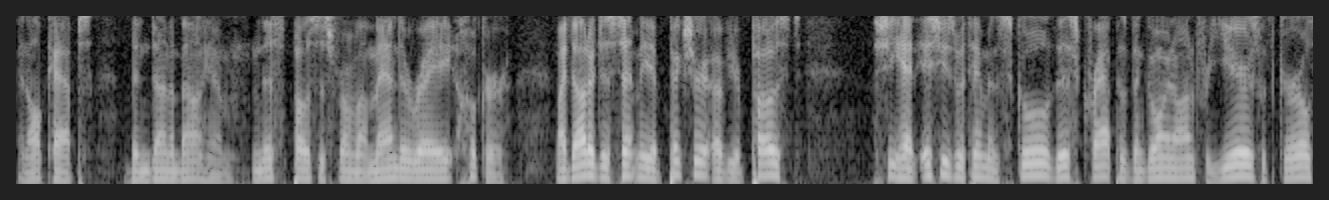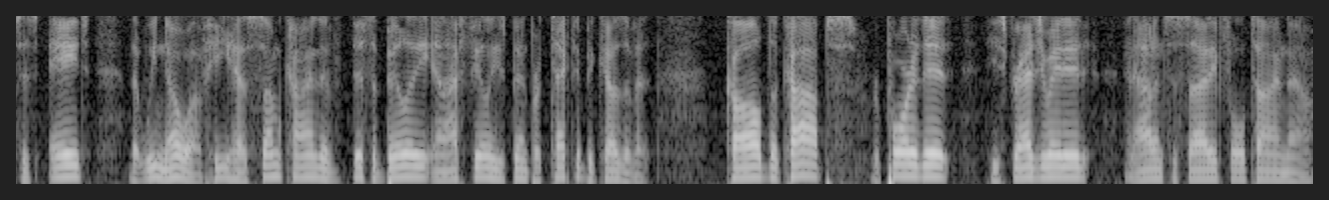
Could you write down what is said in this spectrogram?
in all caps, been done about him. And this post is from Amanda Ray Hooker. My daughter just sent me a picture of your post. She had issues with him in school. This crap has been going on for years with girls his age that we know of. He has some kind of disability, and I feel he's been protected because of it called the cops, reported it. He's graduated and out in society full time now.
